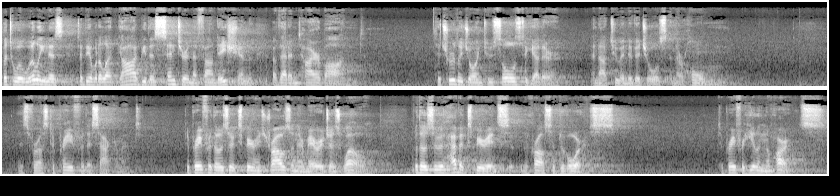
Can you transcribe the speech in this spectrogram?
but to a willingness to be able to let God be the center and the foundation of that entire bond. To truly join two souls together and not two individuals in their home is for us to pray for this sacrament, to pray for those who experience trials in their marriage as well, for those who have experienced the cross of divorce, to pray for healing of hearts.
